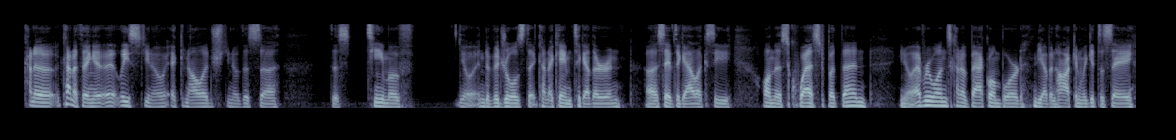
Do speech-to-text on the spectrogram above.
kind of kind of thing. At least you know acknowledge you know this uh, this team of you know individuals that kind of came together and uh, saved the galaxy on this quest. But then you know everyone's kind of back on board the Ebon Hawk, and we get to say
